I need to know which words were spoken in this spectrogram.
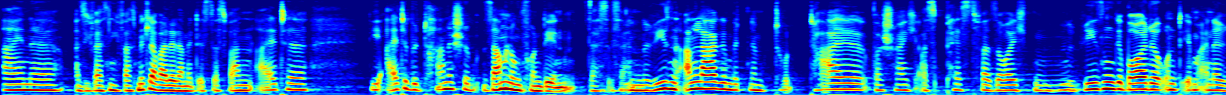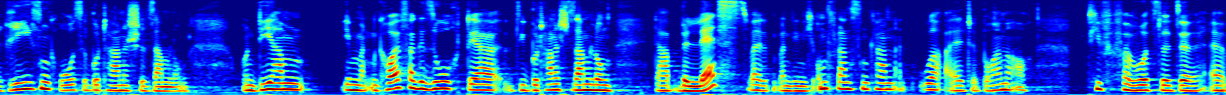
eine, also ich weiß nicht, was mittlerweile damit ist, das war eine alte, die alte botanische Sammlung von denen. Das ist eine Riesenanlage mit einem total wahrscheinlich asbestverseuchten Riesengebäude und eben eine riesengroße botanische Sammlung. Und die haben jemanden Käufer gesucht, der die botanische Sammlung da belässt, weil man die nicht umpflanzen kann, uralte Bäume auch, tief verwurzelte äh,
